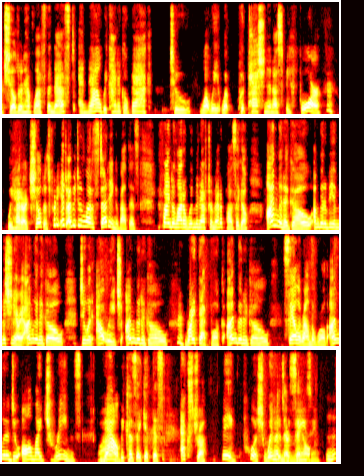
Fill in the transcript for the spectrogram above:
children have left the nest. And now we kind of go back to what we, what put passion in us before Hmm. We had our children. It's pretty interesting. I've been doing a lot of studying about this. You find a lot of women after menopause, they go, I'm going to go, I'm going to be a missionary. I'm going to go do an outreach. I'm going to go Hmm. write that book. I'm going to go sail around the world. I'm going to do all my dreams Wow. now because they get this extra big push, wind in That's their sail. amazing. Mhm.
